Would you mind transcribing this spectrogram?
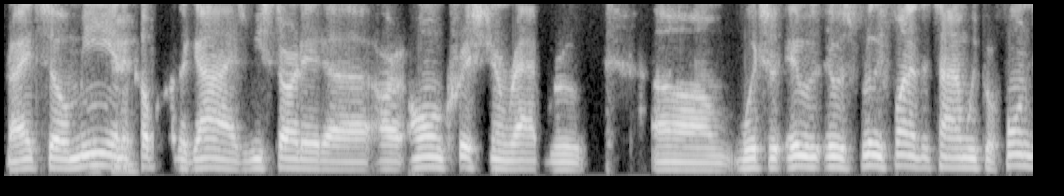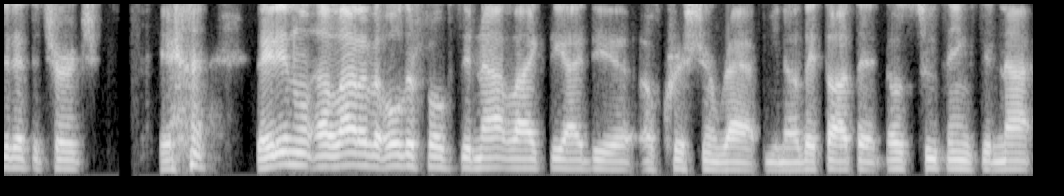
right? So me okay. and a couple other guys, we started uh, our own Christian rap group, um, which it was it was really fun at the time. We performed it at the church. Yeah, they didn't. A lot of the older folks did not like the idea of Christian rap. You know, they thought that those two things did not,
